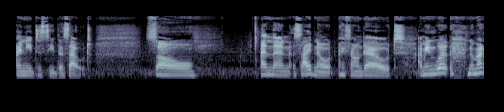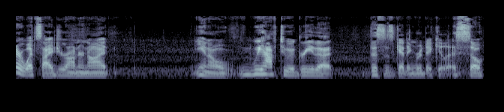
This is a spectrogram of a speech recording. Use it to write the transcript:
I need to see this out. So, and then side note i found out i mean what no matter what side you're on or not you know we have to agree that this is getting ridiculous. So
